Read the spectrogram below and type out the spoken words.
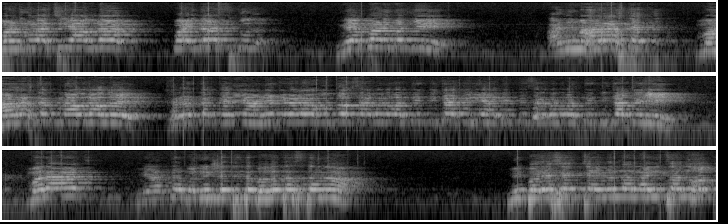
पांडुळाची आवलाद पैदास नेपाळ मधली आणि महाराष्ट्रात महाराष्ट्रात नाव लावलंय. खर तर त्यांनी अनेक वेळा उद्धव साहेबांवरती टीका केली आदित्य साहेबांवरती टीका केली. मला आज मी आता बघितलं तिथं बघत असताना मी बऱ्याचशा चॅनलला लाईव्ह चालू होत.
